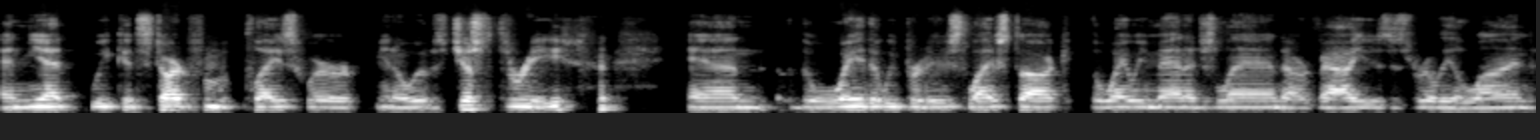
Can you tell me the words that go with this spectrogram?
And yet we could start from a place where you know it was just three. And the way that we produce livestock the way we manage land our values is really aligned.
